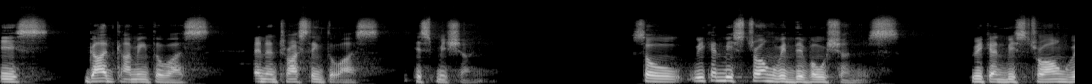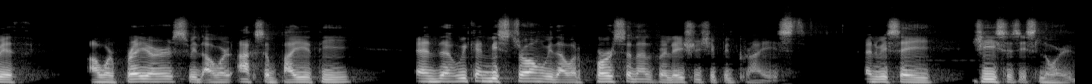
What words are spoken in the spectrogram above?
is God coming to us and entrusting to us His mission. So we can be strong with devotions. We can be strong with our prayers, with our acts of piety, and we can be strong with our personal relationship with Christ. And we say, Jesus is Lord.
